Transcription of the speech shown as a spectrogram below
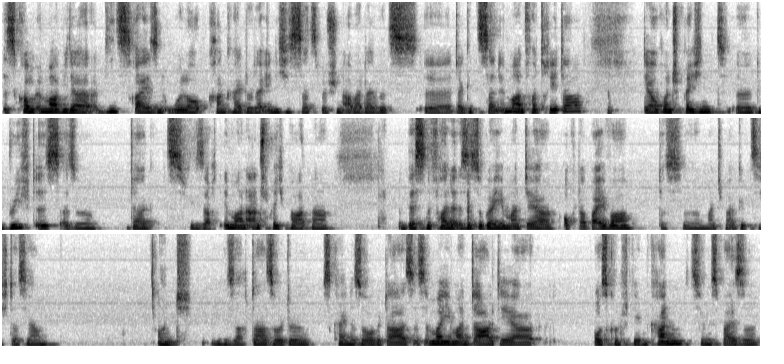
es kommen immer wieder Dienstreisen, Urlaub, Krankheit oder ähnliches dazwischen, aber da, äh, da gibt es dann immer einen Vertreter, der auch entsprechend äh, gebrieft ist. Also da gibt es, wie gesagt, immer einen Ansprechpartner. Im besten Falle ist es sogar jemand, der auch dabei war. Das, äh, manchmal ergibt sich das ja. Und wie gesagt, da sollte es keine Sorge da. Es ist immer jemand da, der Auskunft geben kann, beziehungsweise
